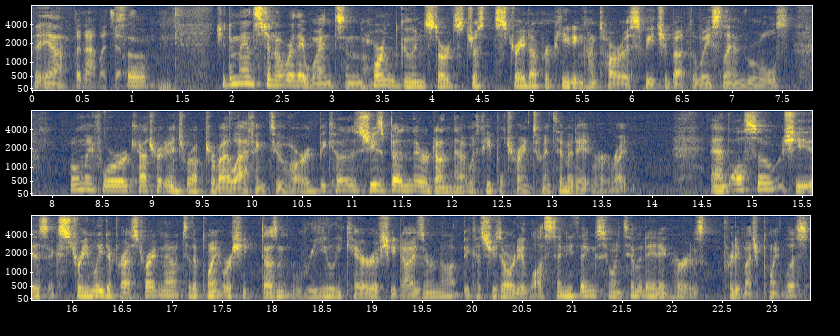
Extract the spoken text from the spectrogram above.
but yeah, but not much else. So she demands to know where they went, and the Horned Goon starts just straight up repeating Huntara's speech about the wasteland rules, only for Catra to interrupt her by laughing too hard, because she's been there, done that with people trying to intimidate her, right? And also, she is extremely depressed right now to the point where she doesn't really care if she dies or not because she's already lost anything, so intimidating her is pretty much pointless.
